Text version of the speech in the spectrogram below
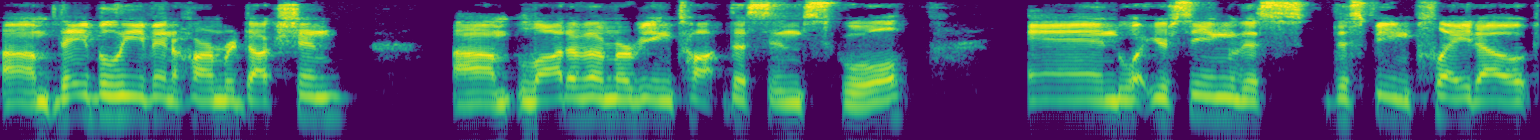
Um, they believe in harm reduction. Um, a lot of them are being taught this in school. And what you're seeing this this being played out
